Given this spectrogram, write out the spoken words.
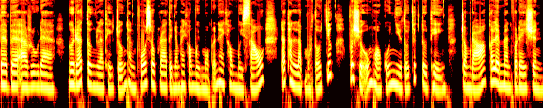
Bebe Aruda, người đã từng là thị trưởng thành phố Sopra từ năm 2011 đến 2016, đã thành lập một tổ chức với sự ủng hộ của nhiều tổ chức từ thiện, trong đó có Lehman Foundation,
